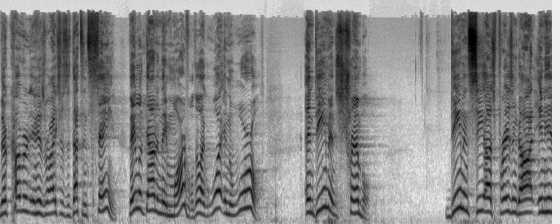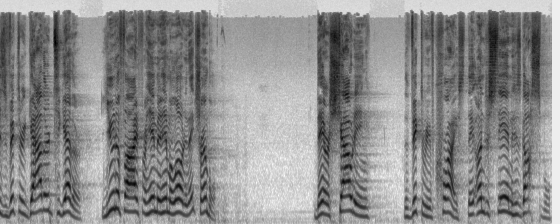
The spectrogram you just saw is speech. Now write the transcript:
They're covered in his righteousness. That's insane. They look down and they marvel. They're like, what in the world? And demons tremble. Demons see us praising God in his victory, gathered together, unified for him and him alone, and they tremble. They are shouting the victory of Christ. They understand his gospel.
